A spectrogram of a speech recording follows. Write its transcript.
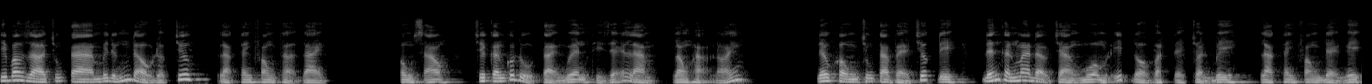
thì bao giờ chúng ta mới đứng đầu được chứ? Lạc Thanh Phong thở dài. Không sao, chỉ cần có đủ tài nguyên thì dễ làm, Long Hạo nói. Nếu không chúng ta về trước đi, đến thần ma đạo tràng mua một ít đồ vật để chuẩn bị, Lạc Thanh Phong đề nghị.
